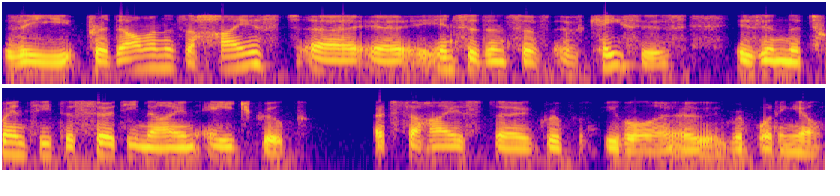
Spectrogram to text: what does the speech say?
the predominant, the highest uh, uh, incidence of, of, cases is in the 20 to 39 age group. That's the highest uh, group of people uh, reporting ill.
